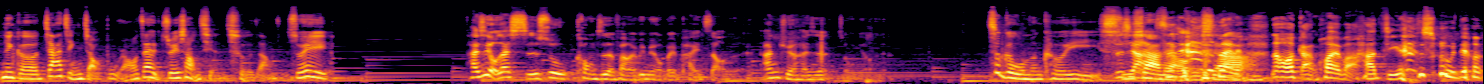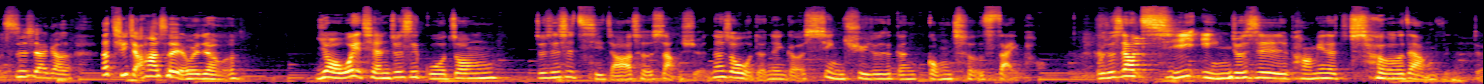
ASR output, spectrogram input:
那个加紧脚步，然后再追上前车这样子。所以还是有在时速控制的范围，并没有被拍照的。安全还是很重要的。这个我们可以私下聊一下。下那我赶快把它结束掉。私下讲。那骑脚踏车也会这样吗？有，我以前就是国中，就是是骑脚踏车上学。那时候我的那个兴趣就是跟公车赛跑。我就是要骑赢，就是旁边的车这样子，对。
